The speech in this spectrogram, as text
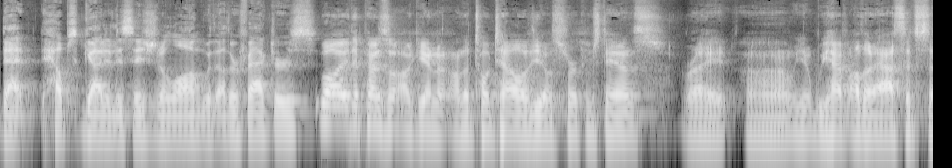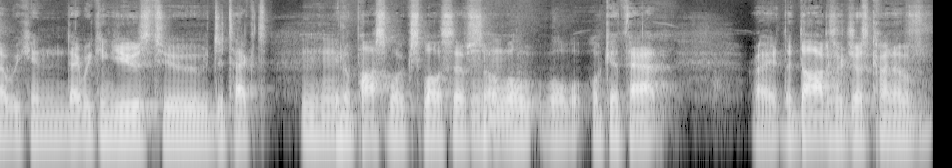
That helps guide a decision along with other factors. Well, it depends on, again on the totality of circumstance, right? Um, you know, we have other assets that we can that we can use to detect, Mm-hmm. you know, possible explosives. So we'll, we'll we'll get that, right? The dogs are just kind of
